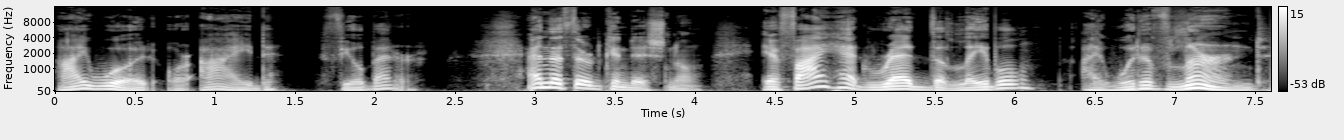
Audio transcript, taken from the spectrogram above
I would or I'd feel better. And the third conditional if I had read the label, I would have learned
